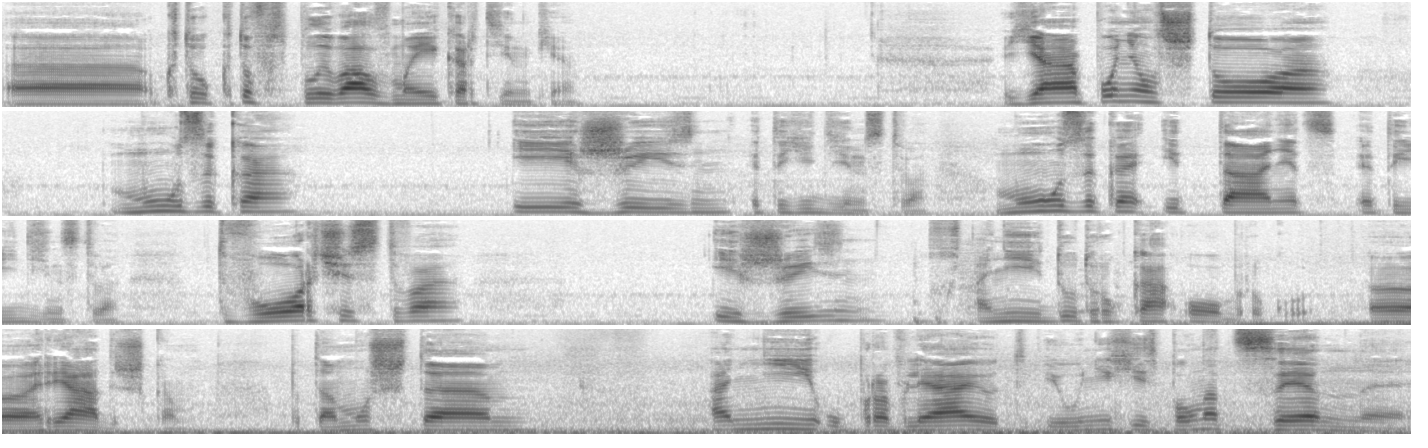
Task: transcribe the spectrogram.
э, кто, кто всплывал в моей картинке. Я понял, что музыка и жизнь — это единство. Музыка и танец — это единство. Творчество и жизнь, они идут рука об руку, э, рядышком. Потому что они управляют, и у них есть полноценная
